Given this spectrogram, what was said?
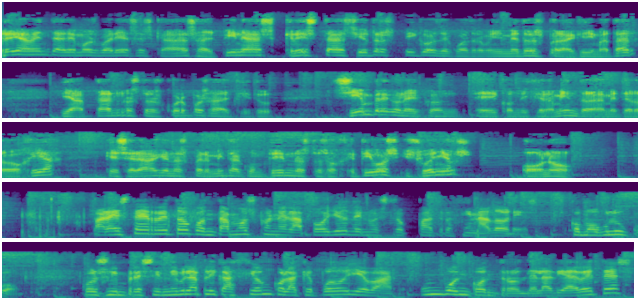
Previamente haremos varias escaladas alpinas, crestas y otros picos de 4.000 metros para aclimatar y adaptar nuestros cuerpos a la altitud, siempre con el, con- el condicionamiento de la meteorología, que será que nos permita cumplir nuestros objetivos y sueños o no. Para este reto contamos con el apoyo de nuestros patrocinadores, como Gluco, con su imprescindible aplicación con la que puedo llevar un buen control de la diabetes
